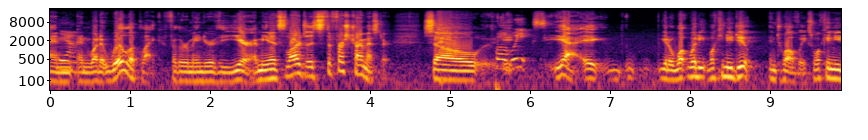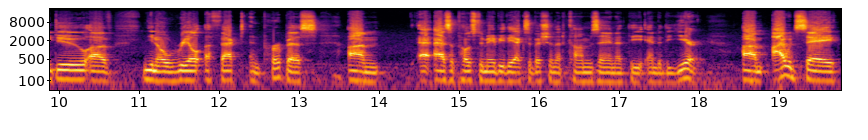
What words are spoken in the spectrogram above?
and, Yeah. and what it will look like for the remainder of the year. I mean, it's largely it's the first trimester, so 12 weeks. yeah, it, you know what what do you, what can you do in 12 weeks? What can you do of you know real effect and purpose um, a- as opposed to maybe the exhibition that comes in at the end of the year? Um, I would say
